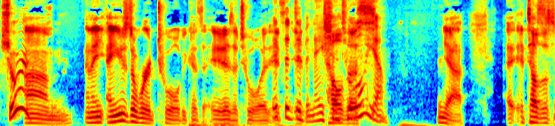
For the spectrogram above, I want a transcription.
Sure. Um, and I, I use the word tool because it is a tool. It, it's a divination tool. Us, yeah. Yeah. It tells us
